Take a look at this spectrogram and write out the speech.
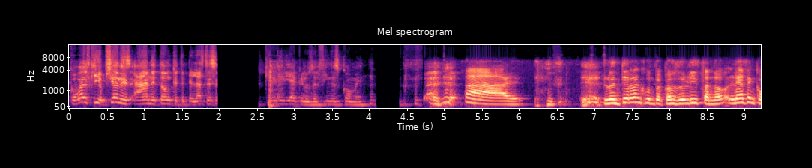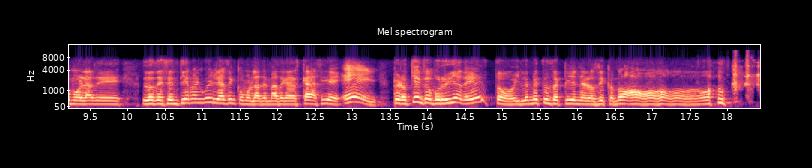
Kowalski, opciones. Ah, Netón, que te pelaste. ese- ¿Quién diría que los delfines comen? Ay. Lo entierran junto con su lista, ¿no? Le hacen como la de. Lo desentierran, güey, le hacen como la de Madagascar, así de. ¡Ey! ¿Pero quién se aburriría de esto? Y le mete un cepillo en el hocico. ¡No!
